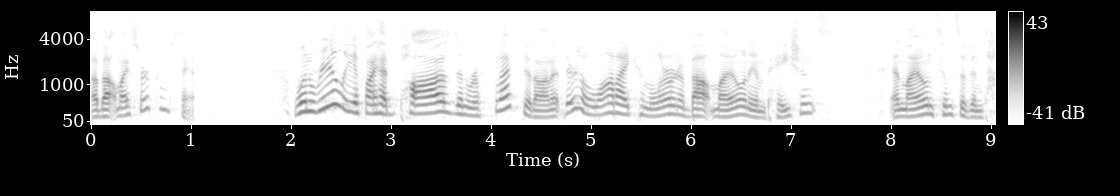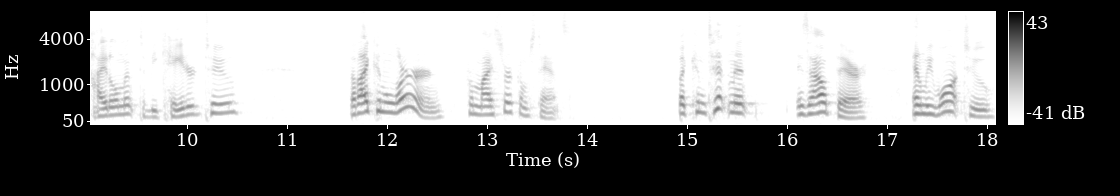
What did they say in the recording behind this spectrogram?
about my circumstance. When really, if I had paused and reflected on it, there's a lot I can learn about my own impatience and my own sense of entitlement to be catered to that I can learn from my circumstance. But contentment is out there, and we want to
